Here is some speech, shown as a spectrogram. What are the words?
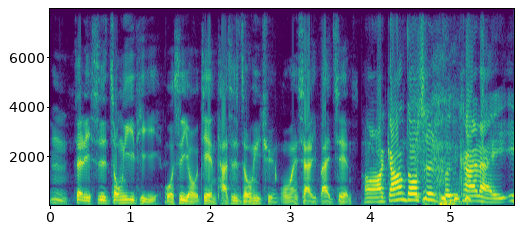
嗯，这里是综艺题，我是有健，他是综艺群，我们下礼拜见。好啊，刚刚都是分开来一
